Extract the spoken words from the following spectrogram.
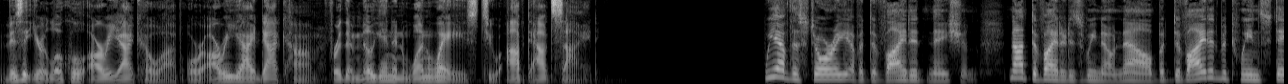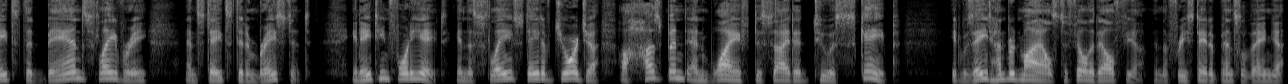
Visit your local REI co op or rei.com for the million and one ways to opt outside. We have the story of a divided nation, not divided as we know now, but divided between states that banned slavery and states that embraced it. In 1848, in the slave state of Georgia, a husband and wife decided to escape. It was 800 miles to Philadelphia in the free state of Pennsylvania,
